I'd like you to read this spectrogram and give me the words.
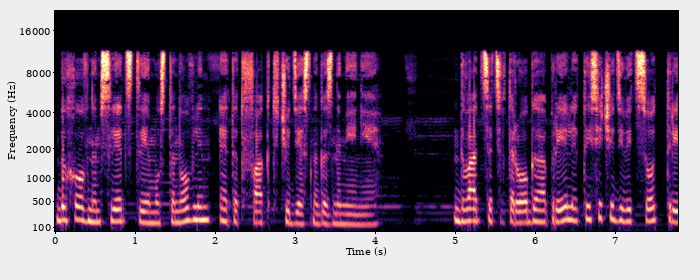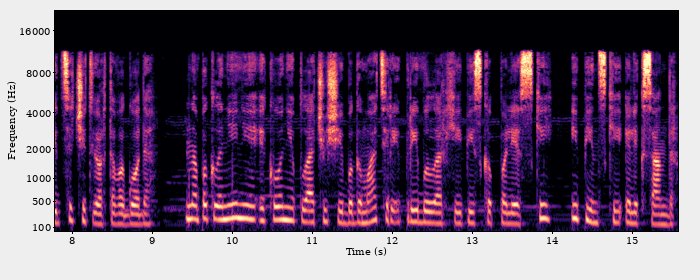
Духовным следствием установлен этот факт чудесного знамения – 22 апреля 1934 года. На поклонение иконе плачущей Богоматери прибыл архиепископ Полесский и Пинский Александр.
